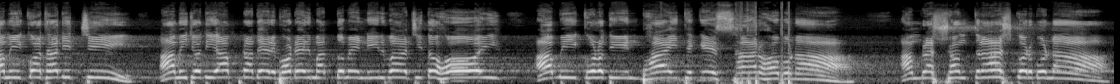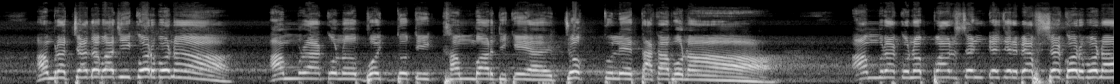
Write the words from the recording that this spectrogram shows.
আমি কথা দিচ্ছি, আমি যদি আপনাদের ভোটের মাধ্যমে নির্বাচিত হই, আমি কোনোদিন ভাই থেকে সার হব না। আমরা সন্ত্রাস করব না, আমরা চাঁদাবাজি করব না, আমরা কোনো বৈদ্যুতিক খাম্বার দিকে চোখ তুলে তাকাবো না, আমরা কোনো পার্সেন্টেজের ব্যবসা করব না,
